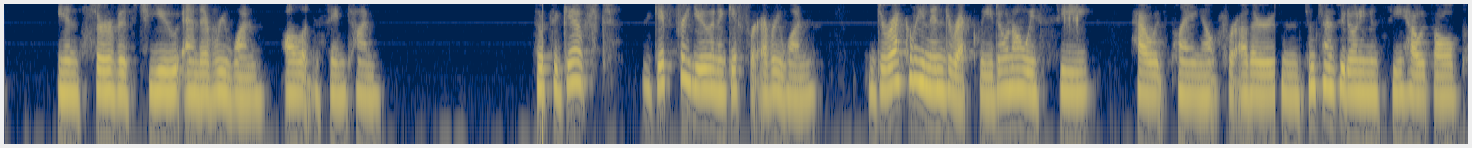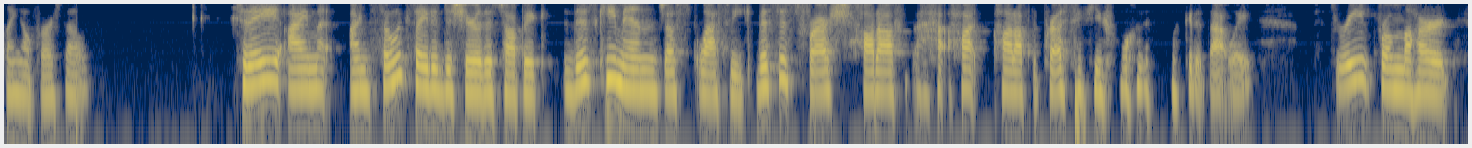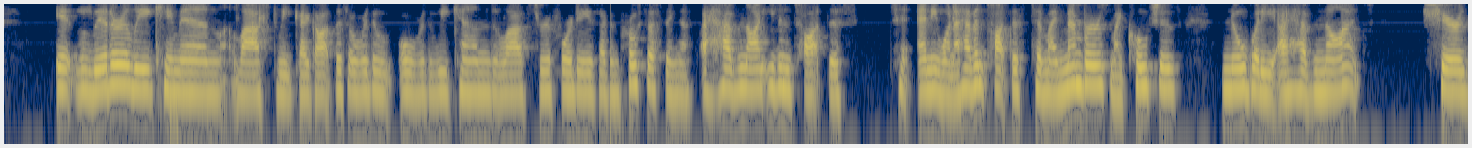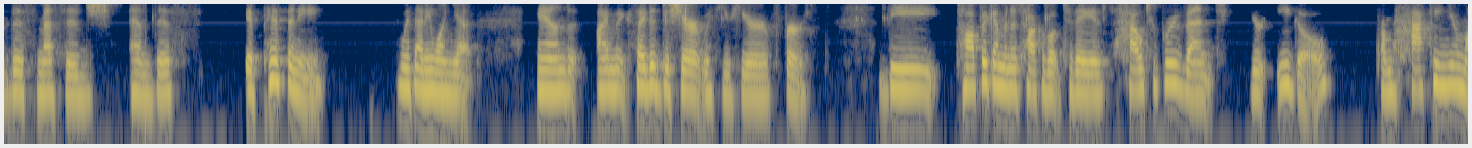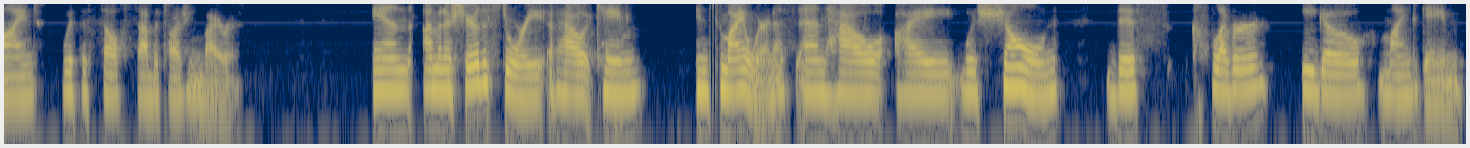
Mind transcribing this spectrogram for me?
in service to you and everyone all at the same time. So it's a gift, a gift for you and a gift for everyone, directly and indirectly. You don't always see how it's playing out for others, and sometimes we don't even see how it's all playing out for ourselves. Today, I'm I'm so excited to share this topic. This came in just last week. This is fresh, hot off hot hot off the press, if you want to look at it that way straight from the heart. It literally came in last week. I got this over the over the weekend, the last three or four days. I've been processing this. I have not even taught this to anyone. I haven't taught this to my members, my coaches, nobody. I have not shared this message and this epiphany with anyone yet. And I'm excited to share it with you here first. The topic I'm going to talk about today is how to prevent your ego from hacking your mind with a self sabotaging virus. And I'm going to share the story of how it came into my awareness and how I was shown this clever ego mind game.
